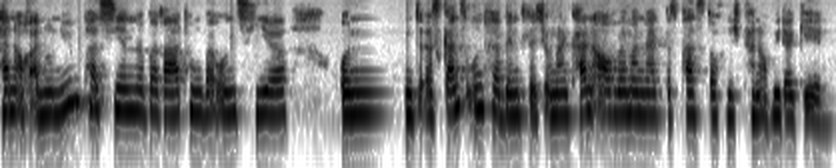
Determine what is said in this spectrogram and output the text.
kann auch anonym passieren, eine Beratung bei uns hier. Und und ist ganz unverbindlich. Und man kann auch, wenn man merkt, das passt doch nicht, kann auch wieder gehen.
